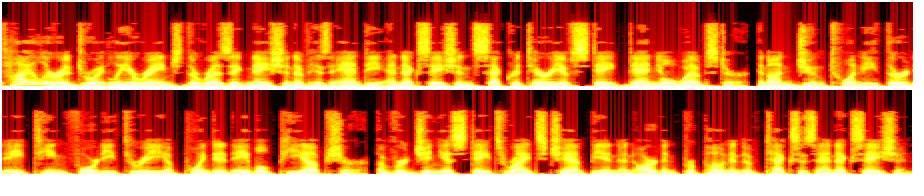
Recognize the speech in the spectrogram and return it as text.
Tyler adroitly arranged the resignation of his anti-annexation Secretary of State Daniel Webster, and on June 23, 1843 appointed Abel P. Upshur, a Virginia states' rights champion and ardent proponent of Texas annexation.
